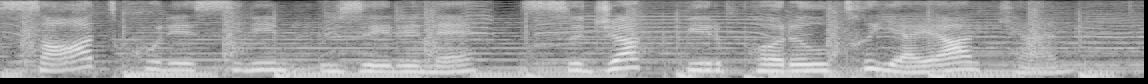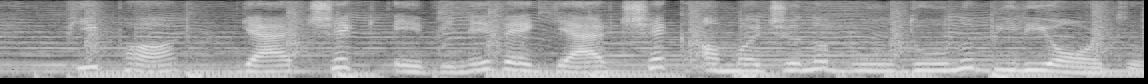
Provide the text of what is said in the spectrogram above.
saat kulesinin üzerine sıcak bir parıltı yayarken Pipa gerçek evini ve gerçek amacını bulduğunu biliyordu.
